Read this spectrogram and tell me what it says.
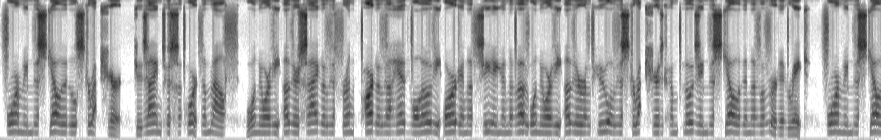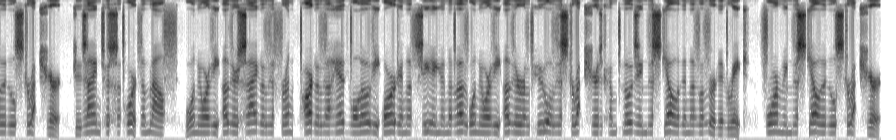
forming the skeletal structure, designed to support the mouth, one or the other side of the front part of the head below the organ of seeing and above one or the other of two of the structures composing the skeleton of a vertebrate, forming the skeletal structure, designed to support the mouth, one or the other side of the front part of the head below the organ of seeing and above one or the other of two of the structures composing the skeleton of a vertebrate, forming the skeletal structure,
